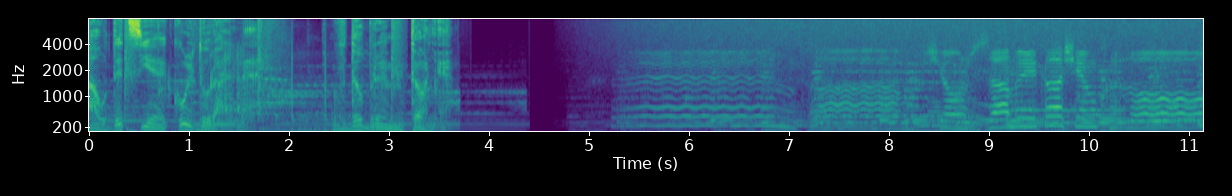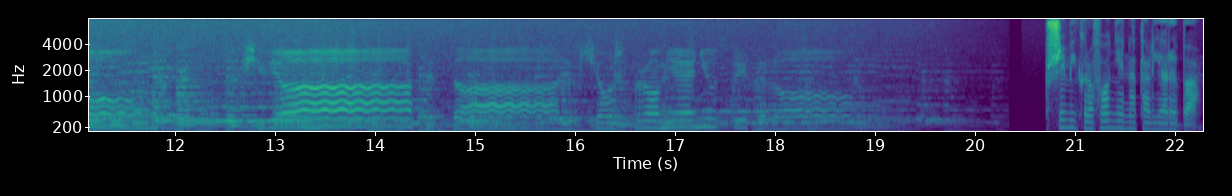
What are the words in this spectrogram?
Audycje kulturalne w dobrym tonie. Tam wciąż zamyka się krąg, świat dal wciąż w promieniu twych rąk. Przy mikrofonie Natalia Ryba.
